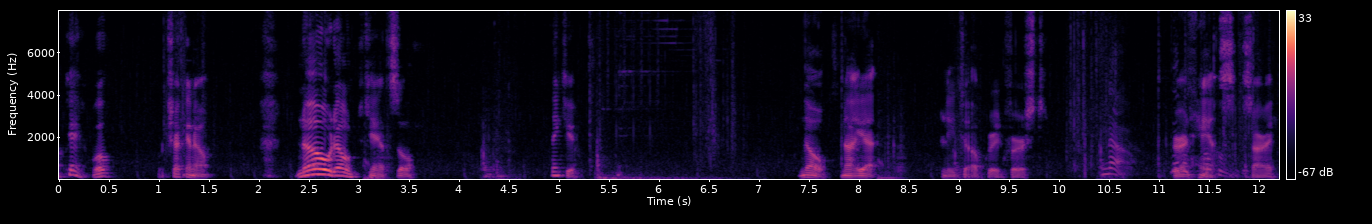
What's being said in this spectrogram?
Okay, well, we're checking out. No, don't cancel. Thank you. No, not yet. I need to upgrade first. No. Or let us talk of enhance, sorry.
